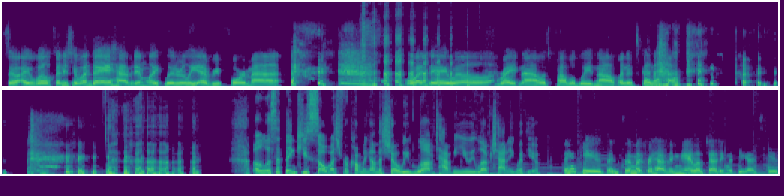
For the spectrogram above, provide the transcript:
So I will finish it one day. I have it in like literally every format. one day I will. Right now is probably not when it's going to happen. Alyssa, thank you so much for coming on the show. We loved having you. We loved chatting with you. Thank you. Thanks so much for having me. I love chatting with you guys too.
